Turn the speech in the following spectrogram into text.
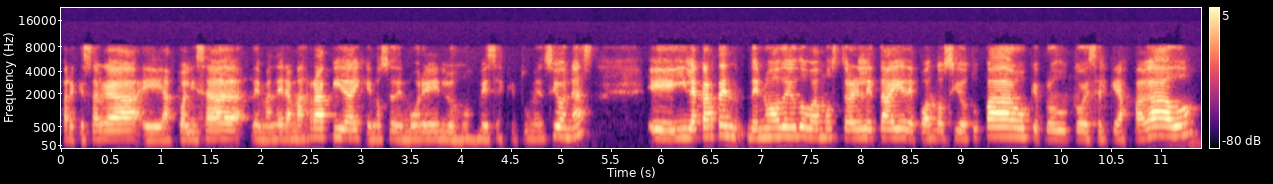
para que salga eh, actualizada de manera más rápida y que no se demore en los dos meses que tú mencionas. Eh, y la carta de no adeudo va a mostrar el detalle de cuándo ha sido tu pago, qué producto es el que has pagado,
